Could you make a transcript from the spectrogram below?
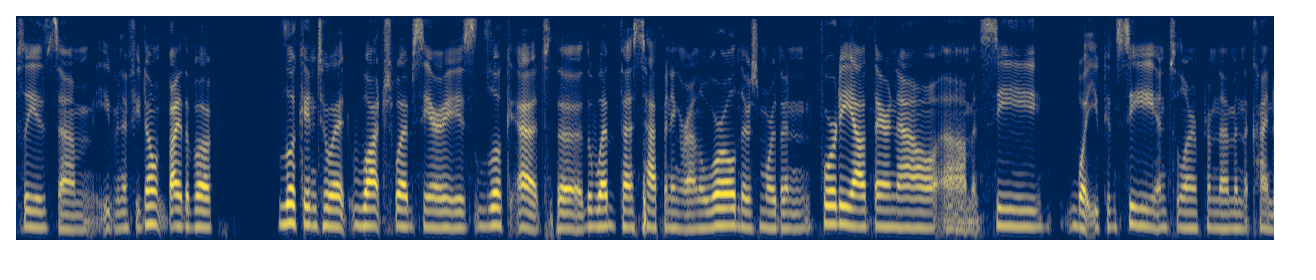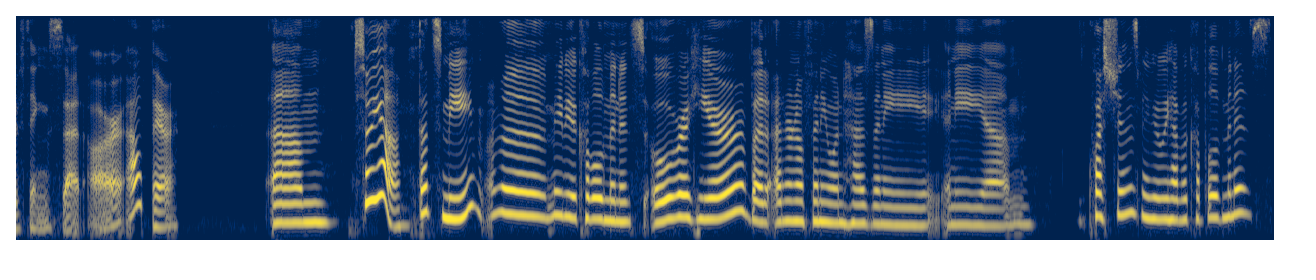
please, um, even if you don't buy the book, look into it, watch web series, look at the the web fest happening around the world. There's more than 40 out there now, um, and see what you can see and to learn from them and the kind of things that are out there. Um, so yeah, that's me. I'm uh, maybe a couple of minutes over here, but I don't know if anyone has any any um, questions. Maybe we have a couple of minutes.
